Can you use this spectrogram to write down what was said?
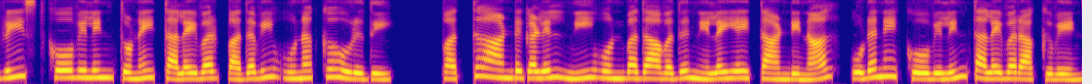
பிரீஸ்ட் கோவிலின் துணைத் தலைவர் பதவி உனக்கு உறுதி. பத்து ஆண்டுகளில் நீ ஒன்பதாவது நிலையை தாண்டினால் உடனே கோவிலின் தலைவராக்குவேன்.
